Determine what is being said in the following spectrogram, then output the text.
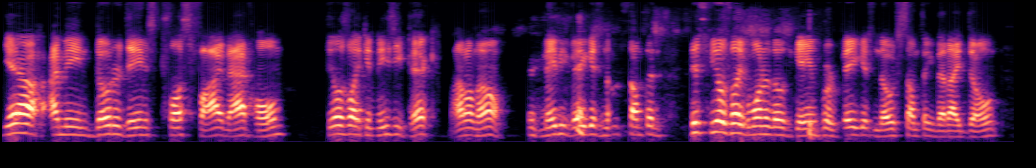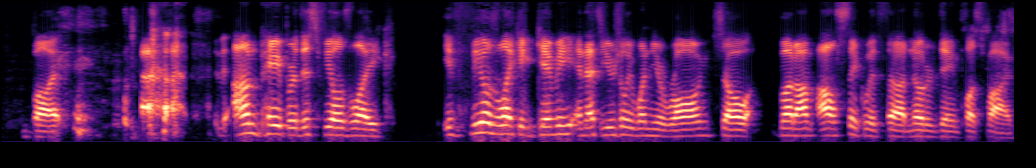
Yeah, I mean Notre Dame's plus five at home feels like an easy pick. I don't know. Maybe Vegas knows something. This feels like one of those games where Vegas knows something that I don't. But on paper, this feels like it feels like a gimme, and that's usually when you're wrong. So, but I'm, I'll stick with uh, Notre Dame plus five.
